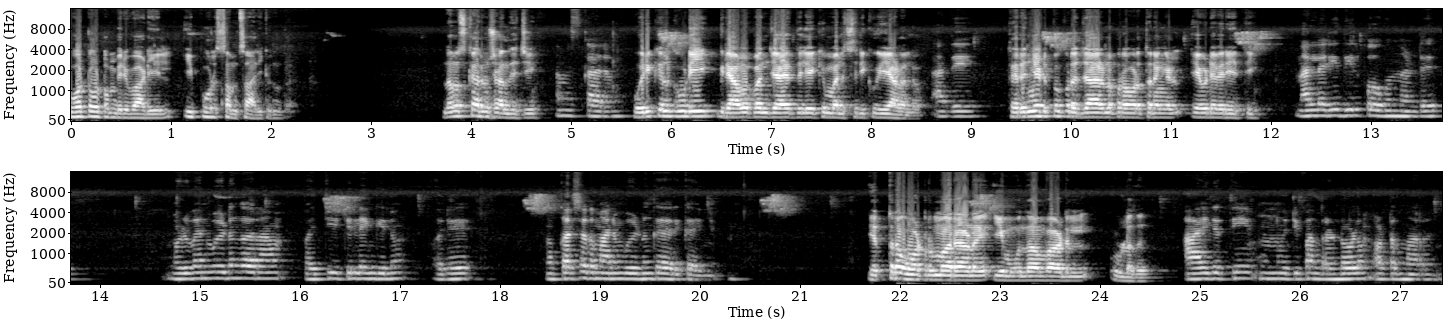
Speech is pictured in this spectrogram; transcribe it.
വോട്ടോട്ടം പരിപാടിയിൽ ഇപ്പോൾ സംസാരിക്കുന്നത്. നമസ്കാരം ശാന്തിജി നമസ്കാരം. ഒരിക്കൽ കൂടി ഗ്രാമപഞ്ചായത്തിലേക്ക് മത്സരിക്കുകയാണല്ലോ. അതെ. തെരഞ്ഞെടുപ്പ് പ്രചാരണ പ്രവർത്തനങ്ങൾ എവിടെ വരെ എത്തി? നല്ല രീതിയിൽ പോകുന്നുണ്ട്. മുഴുവൻ വീടും കയറാൻ പറ്റിയിട്ടില്ലെങ്കിലും ഒരു മുക്കാൽ ശതമാനം വീടും കയറി കഴിഞ്ഞു. എത്ര വോട്ടർമാരാണ് ഈ മൂന്നാം വാർഡിൽ ഉള്ളത്? ആയിരത്തി മുന്നൂറ്റി പന്ത്രണ്ടോളം വോട്ടർമാരുണ്ട്.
